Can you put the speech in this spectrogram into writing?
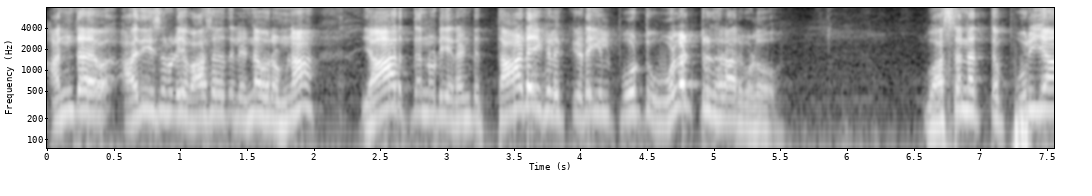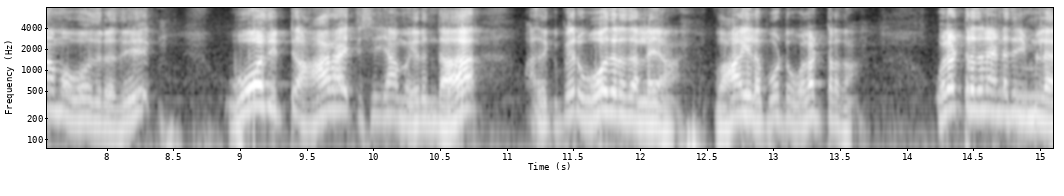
அந்த அதீசனுடைய வாசகத்தில் என்ன வரும்னா யார் தன்னுடைய ரெண்டு தாடைகளுக்கு இடையில் போட்டு உலற்றுகிறார்களோ வசனத்தை புரியாமல் ஓதுறது ஓதிட்டு ஆராய்ச்சி செய்யாம இருந்தால் அதுக்கு பேர் ஓதுறது இல்லையா வாயில் போட்டு உலட்டுறதான் உலட்டுறதுனா என்ன தெரியுமில்ல?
